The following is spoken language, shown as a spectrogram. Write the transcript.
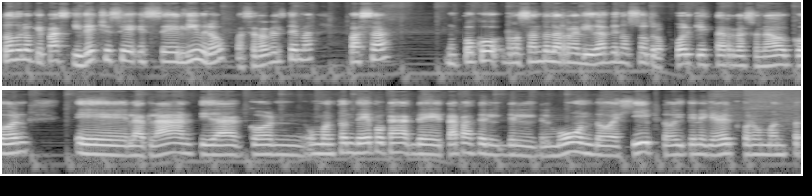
todo lo que pasa, y de hecho ese, ese libro, para cerrar el tema, pasa un poco rozando la realidad de nosotros, porque está relacionado con eh, la Atlántida, con un montón de épocas, de etapas del, del, mundo, Egipto, y tiene que ver con un montón.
